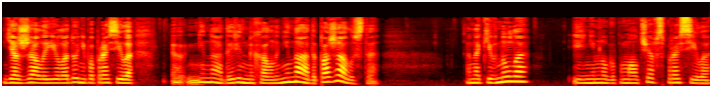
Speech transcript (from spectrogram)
Я сжала ее ладони и попросила. «Э, «Не надо, Ирина Михайловна, не надо, пожалуйста». Она кивнула и, немного помолчав, спросила.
